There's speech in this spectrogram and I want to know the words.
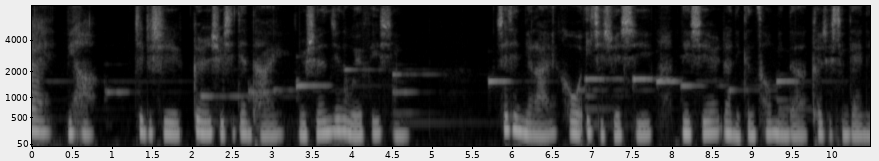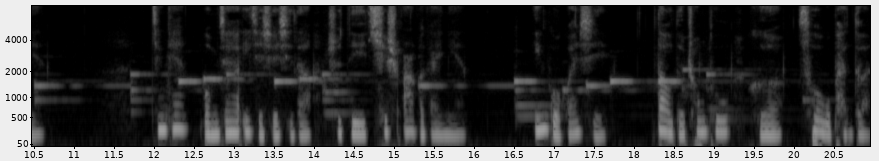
嗨，你好，这里是个人学习电台女神经的微飞行。谢谢你来和我一起学习那些让你更聪明的科学新概念。今天我们将要一起学习的是第七十二个概念：因果关系、道德冲突和错误判断。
